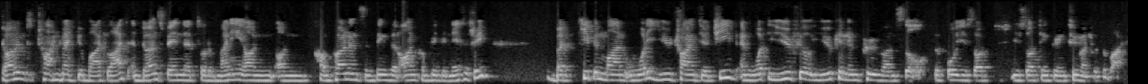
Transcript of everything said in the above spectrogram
don't try and make your bike light and don't spend that sort of money on, on components and things that aren't completely necessary. But keep in mind, what are you trying to achieve and what do you feel you can improve on still before you start, you start tinkering too much with the bike?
